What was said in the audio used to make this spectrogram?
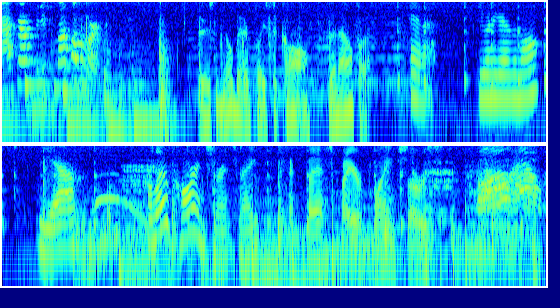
After I finish my homework. There's no better place to call than Alpha. Anna, do you want to go to the mall? Yeah. For low car insurance rates. A fast, fair claim service. Call Alpha.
